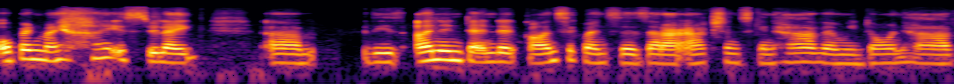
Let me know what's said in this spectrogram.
opened my eyes to like um, these unintended consequences that our actions can have and we don't have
